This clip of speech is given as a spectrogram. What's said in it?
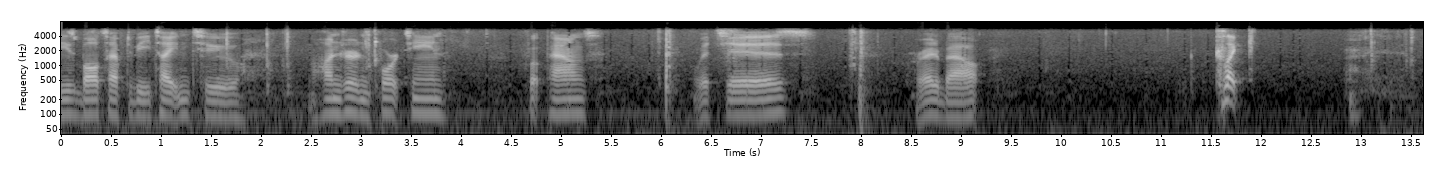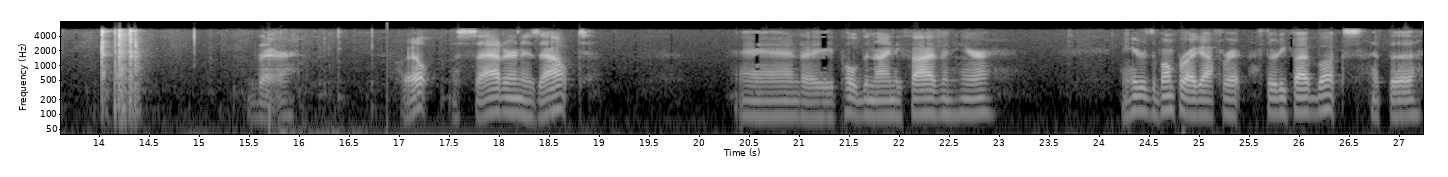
These bolts have to be tightened to 114 foot-pounds, which is right about click. There. Well, the Saturn is out and I pulled the 95 in here. And here's the bumper I got for it 35 bucks at the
